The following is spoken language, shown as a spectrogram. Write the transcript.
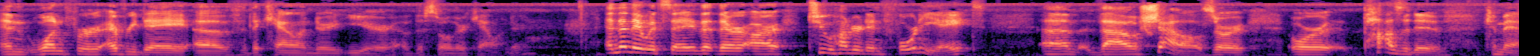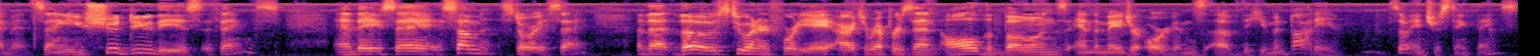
and one for every day of the calendar year of the solar calendar. And then they would say that there are 248 um, thou shalls or or positive commandments, saying you should do these things. And they say some stories say that those 248 are to represent all the bones and the major organs of the human body. So interesting things.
